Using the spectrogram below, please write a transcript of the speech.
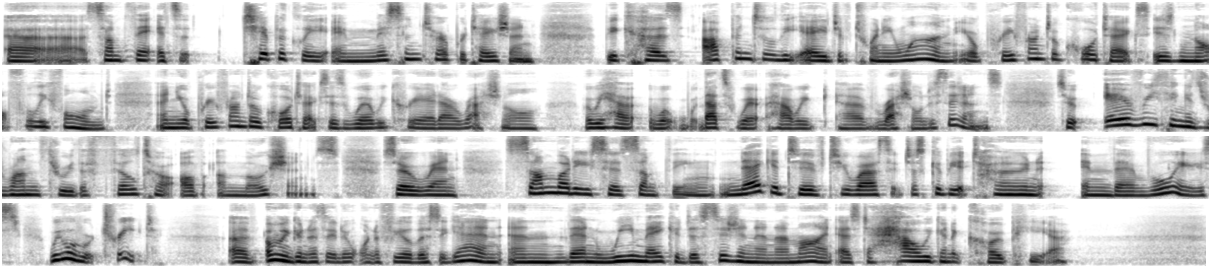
Uh, something, it's typically a misinterpretation because up until the age of 21, your prefrontal cortex is not fully formed. And your prefrontal cortex is where we create our rational, where we have, that's where, how we have rational decisions. So everything is run through the filter of emotions. So when somebody says something negative to us, it just could be a tone in their voice, we will retreat of, oh my goodness, I don't want to feel this again. And then we make a decision in our mind as to how we're going to cope here.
